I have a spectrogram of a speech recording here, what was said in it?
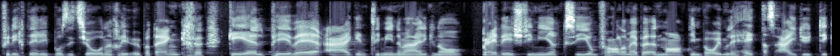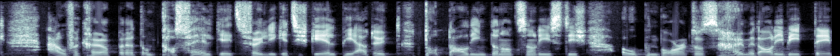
vielleicht ihre Position ein bisschen überdenken. GLP wäre eigentlich meiner Meinung nach prädestiniert gewesen. Und vor allem eben ein Martin Bäumle hat das eindeutig auch verkörpert. Und das fehlt jetzt völlig. Jetzt ist GLP auch dort total internationalistisch. Open Borders, kommen alle bitte,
